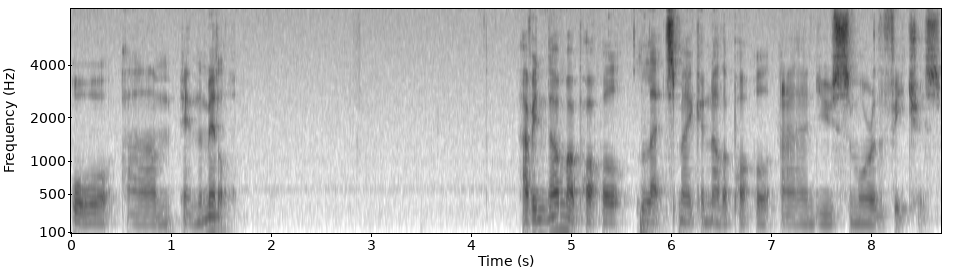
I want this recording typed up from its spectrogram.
or um, in the middle. Having done my popple, let's make another popple and use some more of the features.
